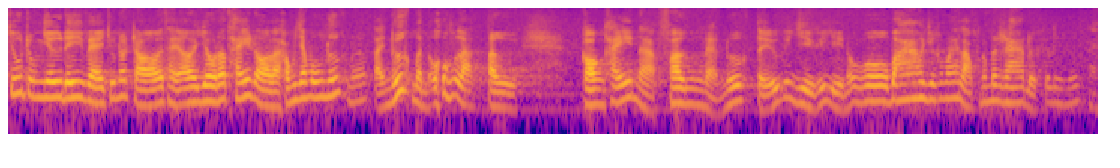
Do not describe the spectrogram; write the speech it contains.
chú trung như đi về, chú nói, trời ơi, thầy ơi, vô đó thấy rồi là không dám uống nước nữa. Tại nước mình uống là từ, con thấy nè, phân nè, nước tiểu, cái gì cái gì nó vô, bao nhiêu cái máy lọc nó mới ra được cái ly nước này.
